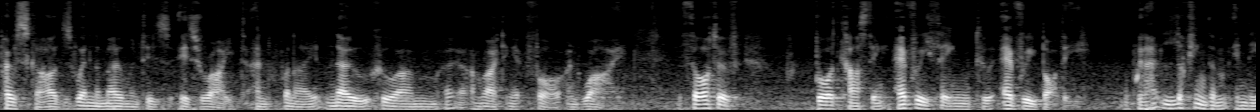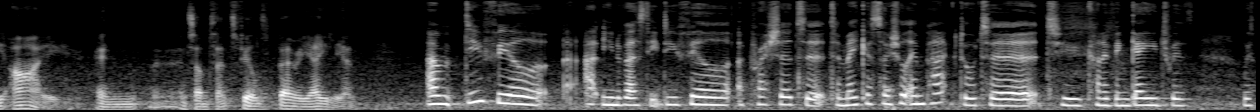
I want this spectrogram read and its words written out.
postcards when the moment is, is right and when I know who I'm, I'm writing it for and why. The thought of broadcasting everything to everybody without looking them in the eye, in, in some sense, feels very alien. Um, do you feel at university? Do you feel a pressure to, to make a social impact or to to kind of engage with with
